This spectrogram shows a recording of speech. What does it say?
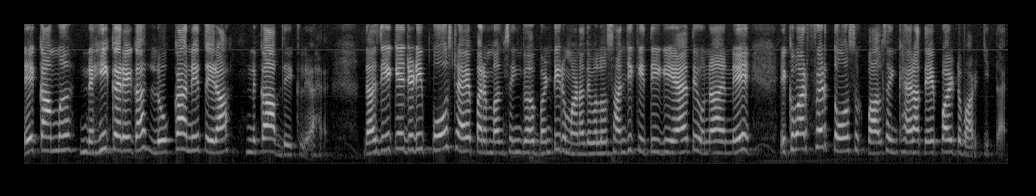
ਇਹ ਕੰਮ ਨਹੀਂ ਕਰੇਗਾ। ਲੋਕਾਂ ਨੇ ਤੇਰਾ ਨਕਾਬ ਦੇਖ ਲਿਆ ਹੈ। ਦੱਸ ਦਈਏ ਕਿ ਜਿਹੜੀ ਪੋਸਟ ਹੈ ਪਰਮਬੰਸ ਸਿੰਘ ਬੰਟੀ ਰਮਾਣਾ ਦੇ ਵੱਲੋਂ ਸਾਂਝੀ ਕੀਤੀ ਗਈ ਹੈ ਤੇ ਉਹਨਾਂ ਨੇ ਇੱਕ ਵਾਰ ਫਿਰ ਤੋਂ ਸੁਖਪਾਲ ਸਿੰਘ ਖਹਿਰਾ ਤੇ ਪਲਟਵਾਰ ਕੀਤਾ ਹੈ।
